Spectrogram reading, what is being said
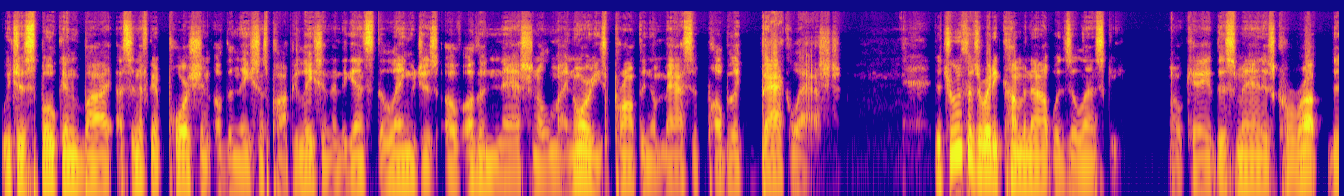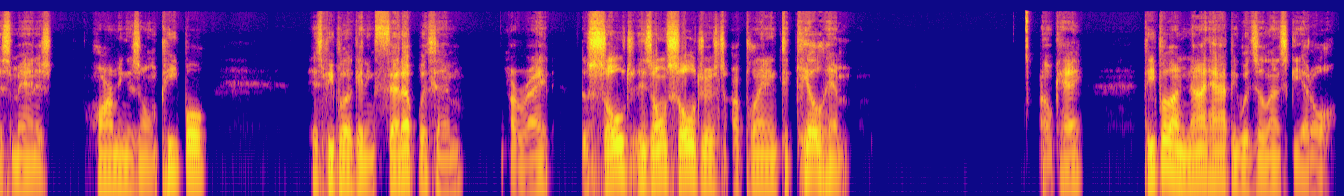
which is spoken by a significant portion of the nation's population, and against the languages of other national minorities, prompting a massive public backlash. The truth is already coming out with Zelensky. Okay, this man is corrupt. This man is harming his own people. His people are getting fed up with him. All right. The soldier, his own soldiers are planning to kill him. Okay. People are not happy with Zelensky at all.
